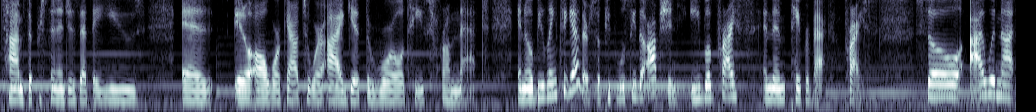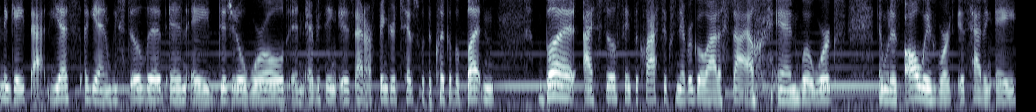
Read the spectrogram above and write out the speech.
times the percentages that they use and it'll all work out to where I get the royalties from that. And it'll be linked together so people will see the option ebook price and then paperback price. So I would not negate that. Yes, again, we still live in a digital world and everything is at our fingertips with the click of a button. But I still think the classics never go out of style. And what works and what has always worked is having a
